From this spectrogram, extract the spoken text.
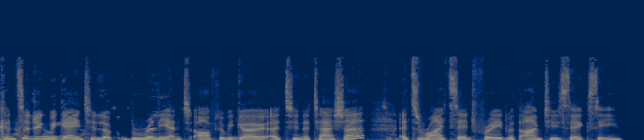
considering we're going to look brilliant after we go uh, to Natasha, it's right said Fred with "I'm Too Sexy."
